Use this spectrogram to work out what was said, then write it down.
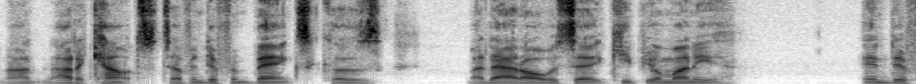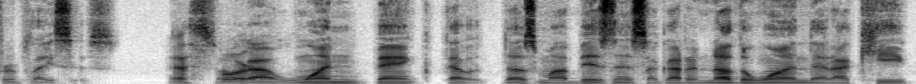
not not accounts, seven different banks. Because my dad always said, keep your money in different places. That's So I got one bank that does my business. I got another one that I keep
